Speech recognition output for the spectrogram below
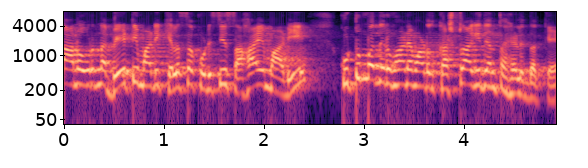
ನಾನು ಅವರನ್ನ ಭೇಟಿ ಮಾಡಿ ಕೆಲಸ ಕೊಡಿಸಿ ಸಹಾಯ ಮಾಡಿ ಕುಟುಂಬ ನಿರ್ವಹಣೆ ಮಾಡೋದು ಕಷ್ಟ ಆಗಿದೆ ಅಂತ ಹೇಳಿದ್ದಕ್ಕೆ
